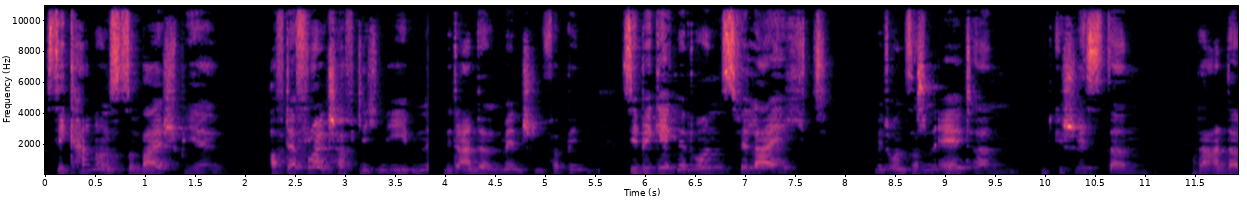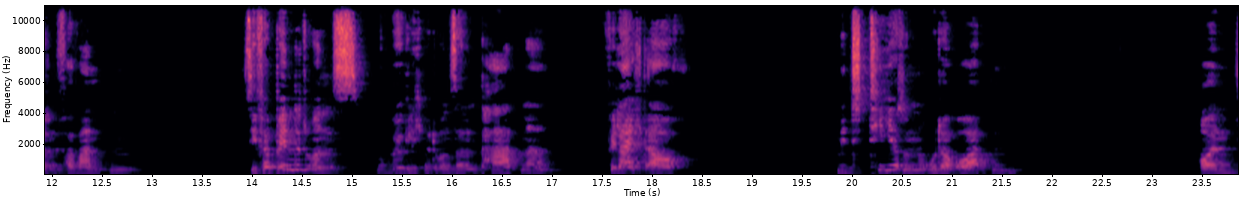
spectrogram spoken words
Sie kann uns zum Beispiel auf der freundschaftlichen Ebene mit anderen Menschen verbinden. Sie begegnet uns vielleicht mit unseren Eltern und Geschwistern oder anderen Verwandten. Sie verbindet uns womöglich mit unserem Partner, vielleicht auch mit Tieren oder Orten. Und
